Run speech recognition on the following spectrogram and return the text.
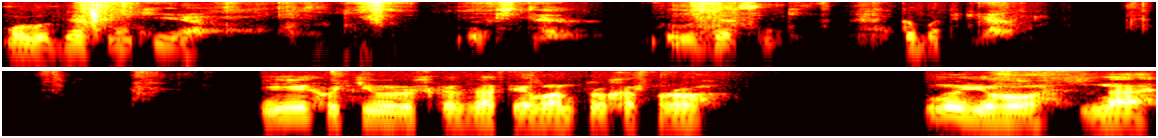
Молодесенькі. Бачите, молодесенькі кабачки. І хотів розказати вам трохи про ну, його на,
